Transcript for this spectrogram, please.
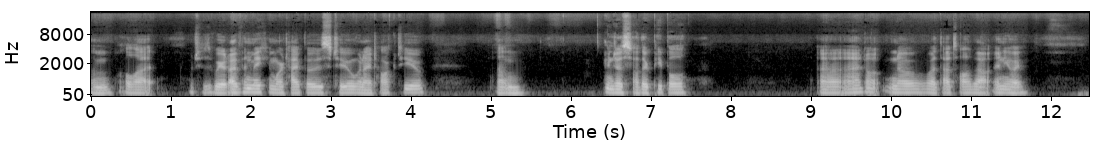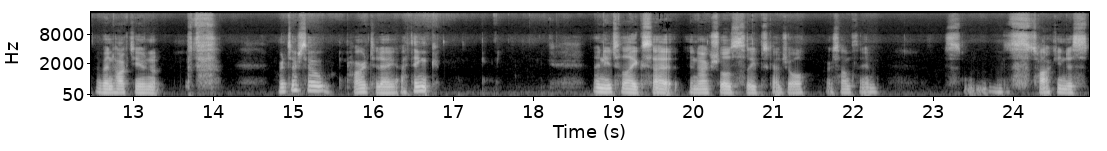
um, a lot, which is weird. I've been making more typos too when I talk to you, um, and just other people uh, I don't know what that's all about. Anyway, I've been talking to you. Words are so hard today. I think I need to like set an actual sleep schedule or something. This talking just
